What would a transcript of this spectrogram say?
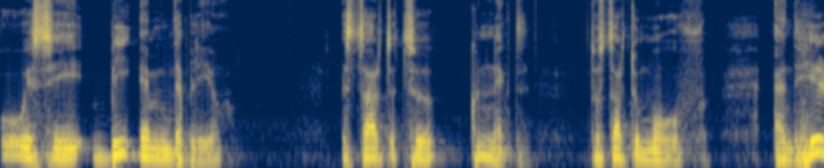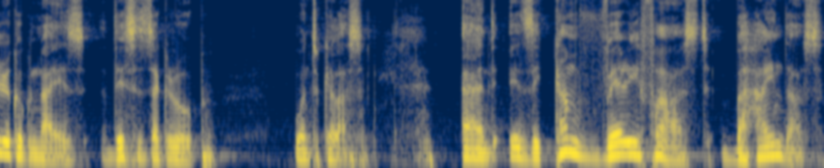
we see BMW start to connect, to start to move. And he recognized this is a group want to kill us. And they come very fast behind us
